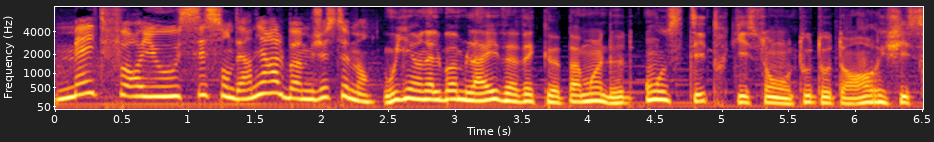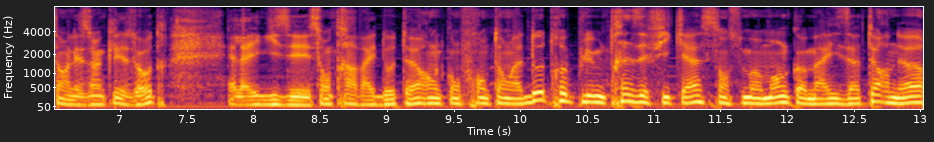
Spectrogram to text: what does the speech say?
Made for You, c'est son dernier album, justement. Oui, un album live avec pas moins de 11 titres qui sont tout autant enrichissants les uns que les autres. Elle a aiguisé son travail d'auteur en le confrontant à d'autres plumes très efficaces en ce moment, comme Isa Turner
